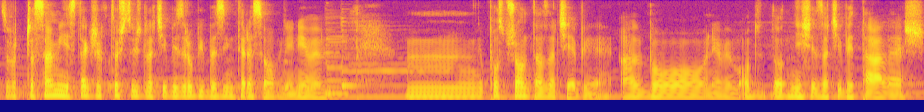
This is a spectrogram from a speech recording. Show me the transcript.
Zobacz, czasami jest tak, że ktoś coś dla ciebie zrobi bezinteresownie, nie wiem, mm, posprząta za ciebie, albo, nie wiem, od, odniesie za ciebie talerz,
